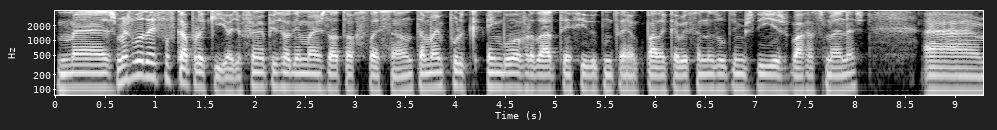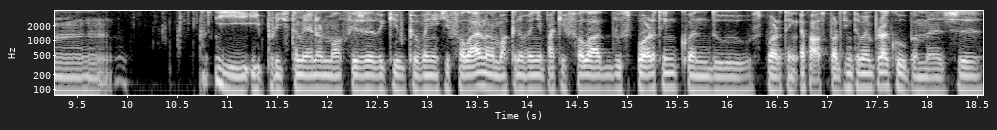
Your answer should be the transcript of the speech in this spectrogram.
Mas, mas vou, vou ficar por aqui. Olha, foi um episódio mais de autorreflexão. Também porque, em boa verdade, tem sido o que me tem ocupado a cabeça nos últimos dias barra semanas. Um, e, e, por isso também é normal que seja daquilo que eu venho aqui falar. É normal que não venha para aqui falar do Sporting quando o Sporting. Epá, o Sporting também preocupa, mas. Uh,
